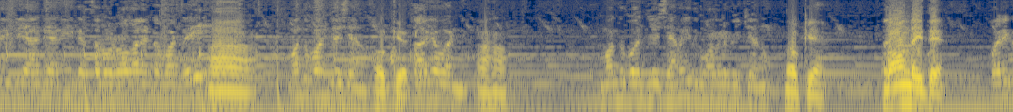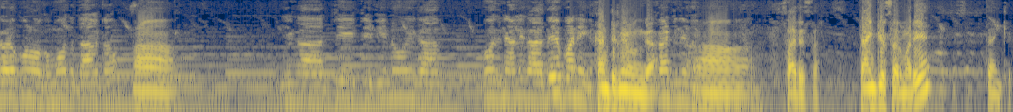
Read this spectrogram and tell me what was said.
ఇది అది అని ఇక సర్వ రోగాలు ఎంట పడ్డాయి. ఆ, మందు బంద్ చేశాను. తాగేవాడిని. మందు బంద్ చేశాను ఇది మొదలు పెట్టాను ఓకే. బాగుంది అయితే. పరి గడుపును ఒక మూత తాగటం. ఇంకా టీ టిఫిన్ ఇక భోజనాలు ఇక అదే పని కంటిన్యూ ఆ, సరే సార్. థ్యాంక్ యూ సార్ మరి. Thank you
